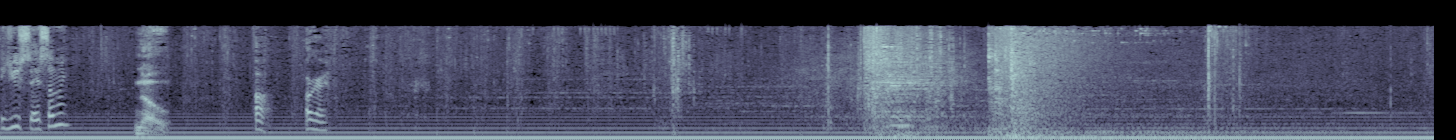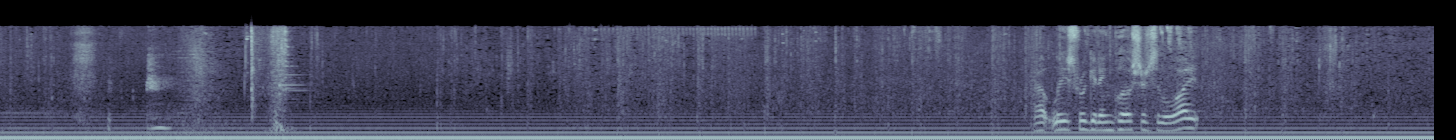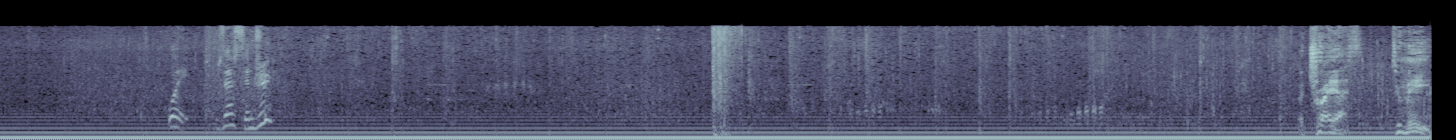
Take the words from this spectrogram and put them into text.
Did you say something? No. We're getting closer to the light. Wait, is that Sindri? Atreus, to me.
